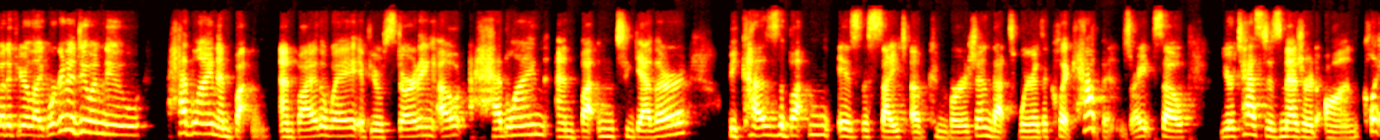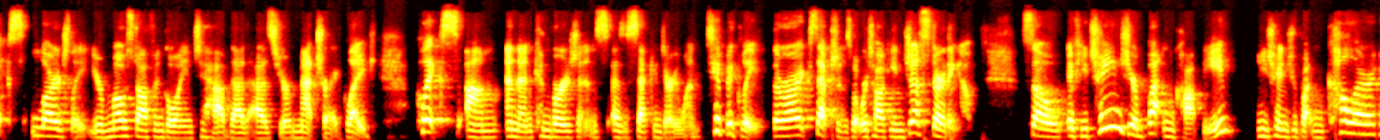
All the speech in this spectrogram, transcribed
But if you're like, we're going to do a new headline and button. And by the way, if you're starting out a headline and button together, because the button is the site of conversion, that's where the click happens, right? So your test is measured on clicks largely. You're most often going to have that as your metric, like clicks um, and then conversions as a secondary one. Typically, there are exceptions, but we're talking just starting out. So if you change your button copy, you change your button color,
